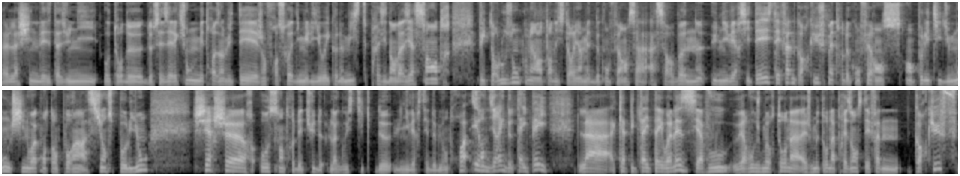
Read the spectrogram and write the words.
euh, la Chine et les États-Unis autour de, ces élections. Mes trois invités, Jean-François Dimelio, économiste, président d'Asia Centre, Victor Louzon, qu'on vient d'entendre, historien, maître de conférence à, Sorbonne Université, et Stéphane Corcuf, maître de conférence en politique du monde chinois contemporain à Sciences Po Lyon chercheur au Centre d'études linguistiques de l'Université de Lyon 3 et en direct de Taipei, la capitale taïwanaise. C'est à vous, vers vous que je me retourne. je me tourne à présent, Stéphane Corcuf.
